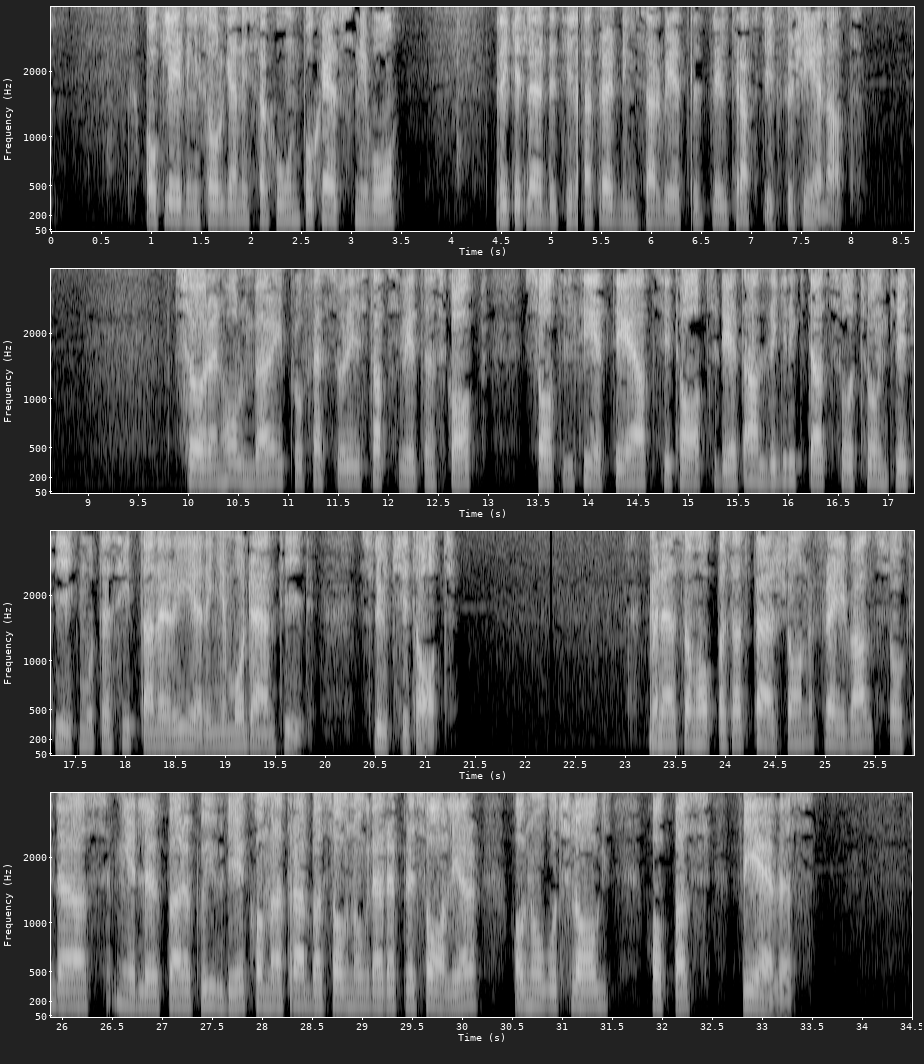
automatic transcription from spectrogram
och ledningsorganisation på chefsnivå, vilket ledde till att räddningsarbetet blev kraftigt försenat. Sören Holmberg, professor i statsvetenskap, sa till TT att citat, det aldrig riktats så tung kritik mot den sittande regeringen i modern tid. Slut citat. Men den som hoppas att Persson, Freivalds och deras medlöpare på UD kommer att drabbas av några repressalier av något slag hoppas förgäves.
